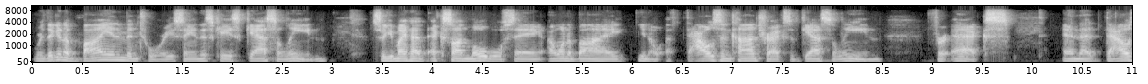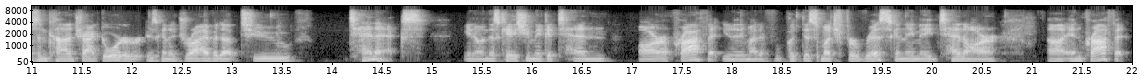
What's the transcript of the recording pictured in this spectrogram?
where they're going to buy inventory, say in this case gasoline, so you might have ExxonMobil saying, I want to buy, you know, a thousand contracts of gasoline for X. And that thousand contract order is going to drive it up to 10X. You know, in this case, you make a 10R profit. You know, they might have put this much for risk and they made 10R uh, in profit.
